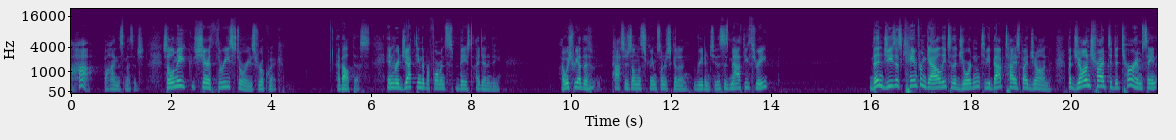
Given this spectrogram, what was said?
aha behind this message. So let me share three stories real quick about this in rejecting the performance based identity. I wish we had the passages on the screen, so I'm just going to read them to you. This is Matthew 3. Then Jesus came from Galilee to the Jordan to be baptized by John. But John tried to deter him, saying,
